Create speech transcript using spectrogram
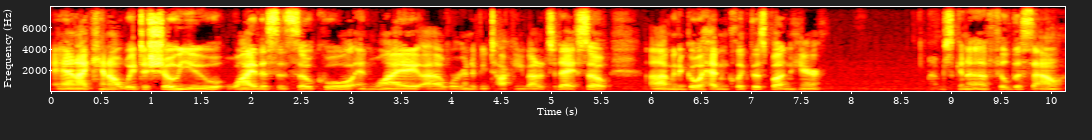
And I cannot wait to show you why this is so cool and why uh, we're going to be talking about it today. So uh, I'm going to go ahead and click this button here. I'm just going to fill this out.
